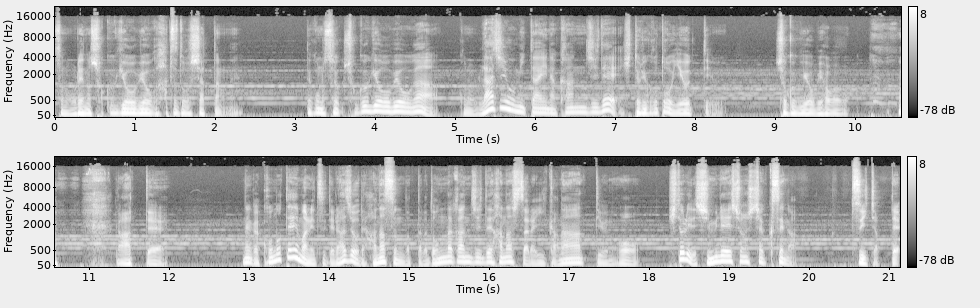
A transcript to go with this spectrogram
その俺の職業病が発動しちゃったのね。でこの職業病がこのラジオみたいな感じで独り言を言うっていう職業病 があって。なんかこのテーマについてラジオで話すんだったらどんな感じで話したらいいかなっていうのを一人でシミュレーションしちゃう癖がついちゃって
